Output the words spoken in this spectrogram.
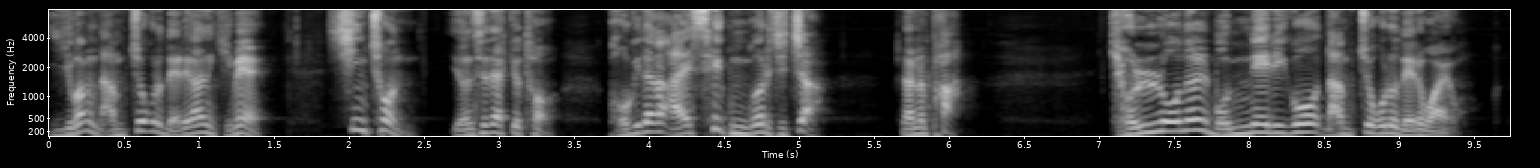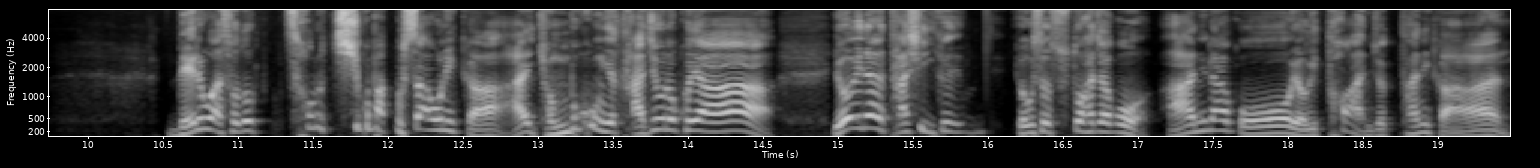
이왕 남쪽으로 내려가는 김에 신촌 연세대학교 터 거기다가 아예 새 궁궐을 짓자라는 파. 결론을 못 내리고 남쪽으로 내려와요. 내려와서도 서로 치고받고 싸우니까 아이 경복궁 이제 다 지어놓고 야. 여기다 다시 이거 여기서 수도하자고. 아니라고. 여기 터 안 좋다니까.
